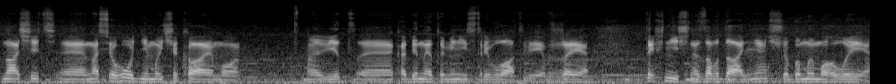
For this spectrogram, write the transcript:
Значить, е, на сьогодні ми чекаємо від е, Кабінету міністрів Латвії вже технічне завдання, щоб ми могли е,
